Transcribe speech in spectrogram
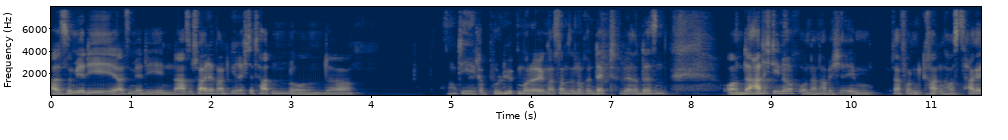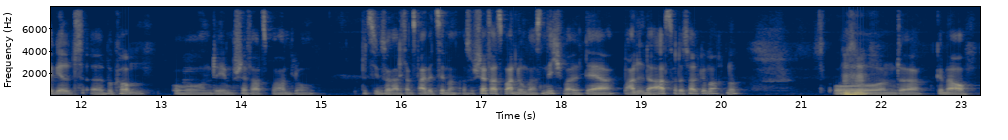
als sie mir die, als sie mir die Nasenscheidewand gerichtet hatten und äh, die Polypen oder irgendwas haben sie noch entdeckt währenddessen. Und da hatte ich die noch und dann habe ich eben davon Krankenhaustagegeld äh, bekommen und eben Chefarztbehandlung. Beziehungsweise hatte ich dann zwei Bezimmer. Also Chefarztbehandlung war es nicht, weil der behandelnde Arzt hat das halt gemacht, ne? Und äh, genau.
